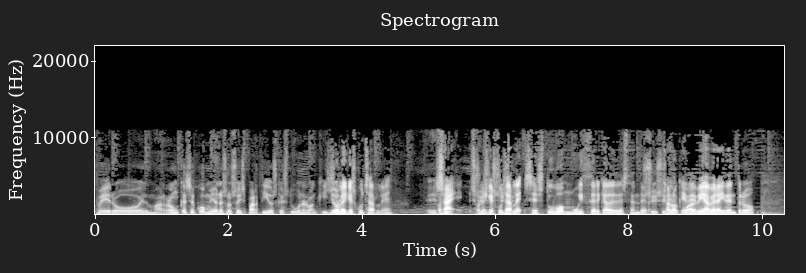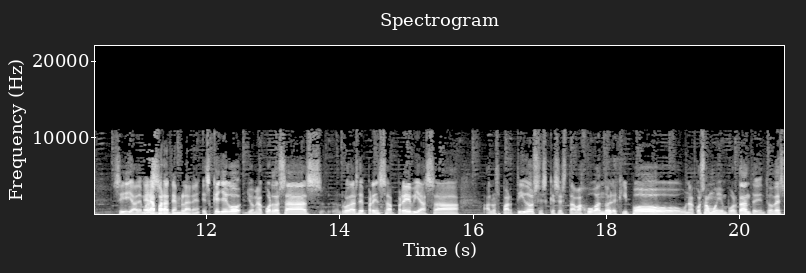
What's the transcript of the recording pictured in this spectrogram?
Pero el marrón que se comió en esos seis partidos que estuvo en el banquillo. Solo hay que escucharle, ¿eh? eh o sea, solo hay que escucharle, se estuvo muy cerca de descender. o sea, lo que debía haber ahí dentro. Sí, además. Era para temblar, ¿eh? Es que llegó, yo me acuerdo esas ruedas de prensa previas a, a los partidos, es que se estaba jugando el equipo una cosa muy importante. Entonces,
